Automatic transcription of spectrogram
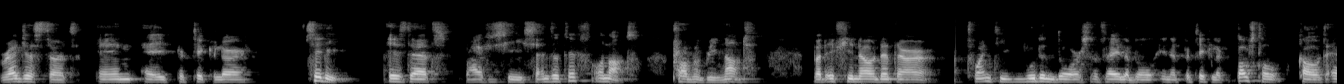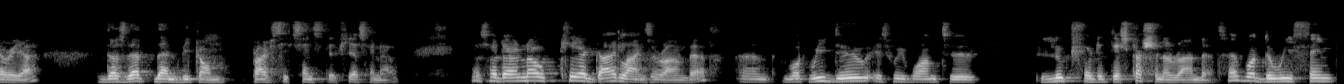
registered in a particular city? Is that privacy sensitive or not? Probably not. But if you know that there are 20 wooden doors available in a particular postal code area, does that then become privacy sensitive? Yes or no? Uh, so there are no clear guidelines around that. And what we do is we want to look for the discussion around that. What do we think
